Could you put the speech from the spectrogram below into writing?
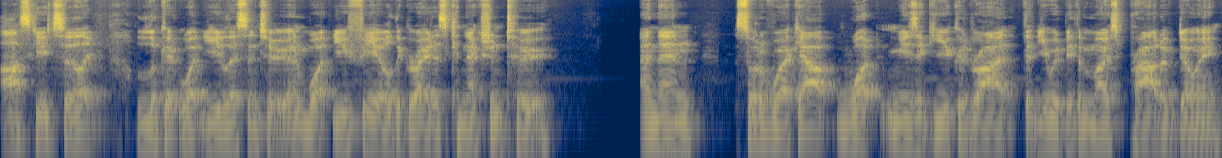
ask you to like look at what you listen to and what you feel the greatest connection to and then sort of work out what music you could write that you would be the most proud of doing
